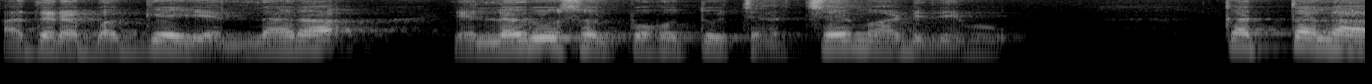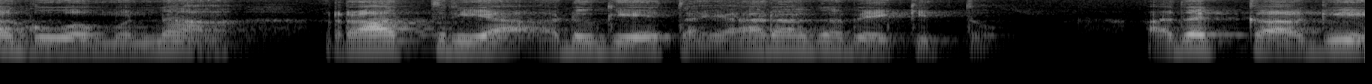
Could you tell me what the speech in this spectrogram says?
ಅದರ ಬಗ್ಗೆ ಎಲ್ಲರ, ಎಲ್ಲರೂ ಸ್ವಲ್ಪ ಹೊತ್ತು ಚರ್ಚೆ ಮಾಡಿದೆವು. ಕತ್ತಲಾಗುವ ಮುನ್ನ ರಾತ್ರಿಯ ಅಡುಗೆ ತಯಾರಾಗಬೇಕಿತ್ತು. ಅದಕ್ಕಾಗಿ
